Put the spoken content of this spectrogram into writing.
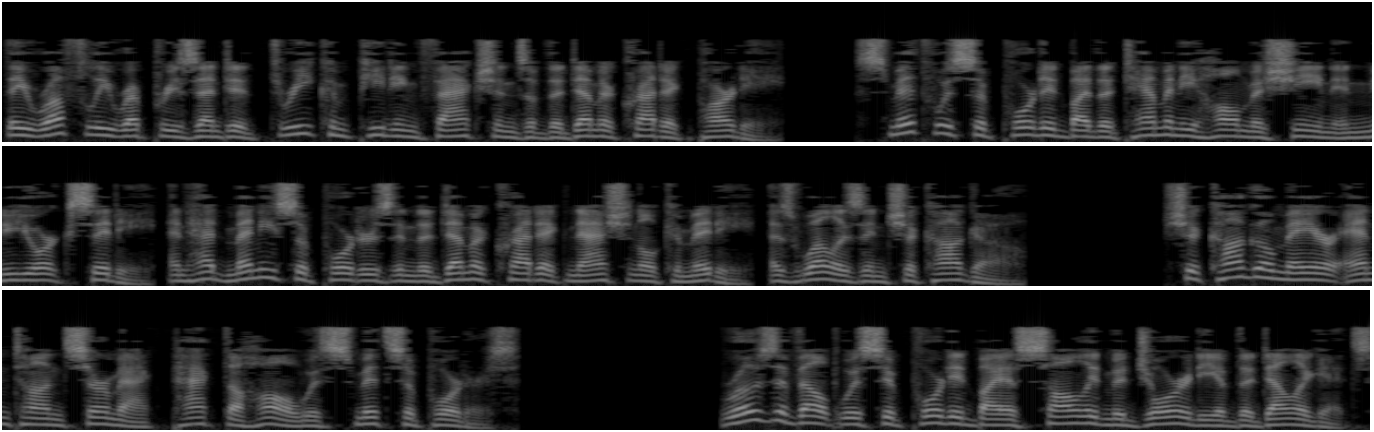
They roughly represented three competing factions of the Democratic Party. Smith was supported by the Tammany Hall machine in New York City, and had many supporters in the Democratic National Committee, as well as in Chicago. Chicago Mayor Anton Cermak packed the hall with Smith supporters. Roosevelt was supported by a solid majority of the delegates,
